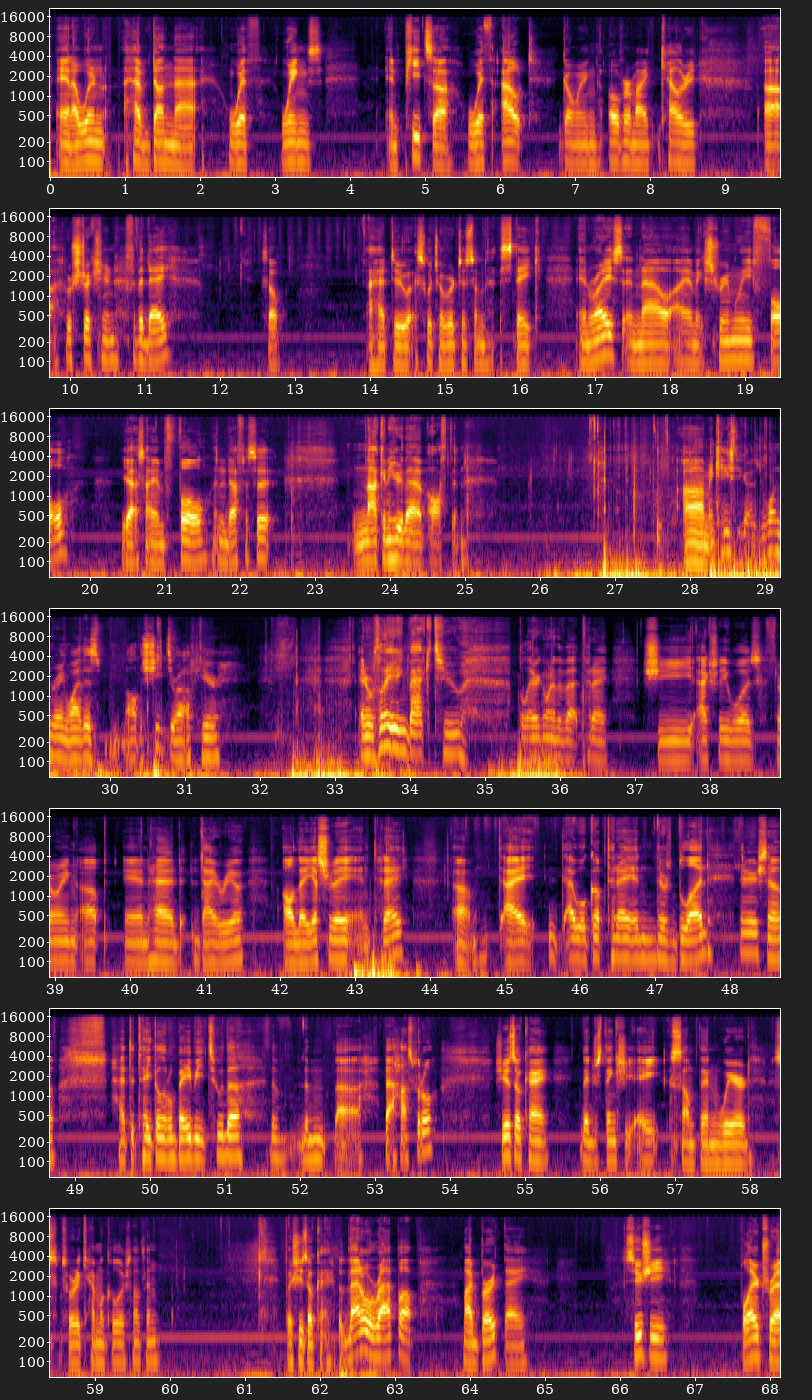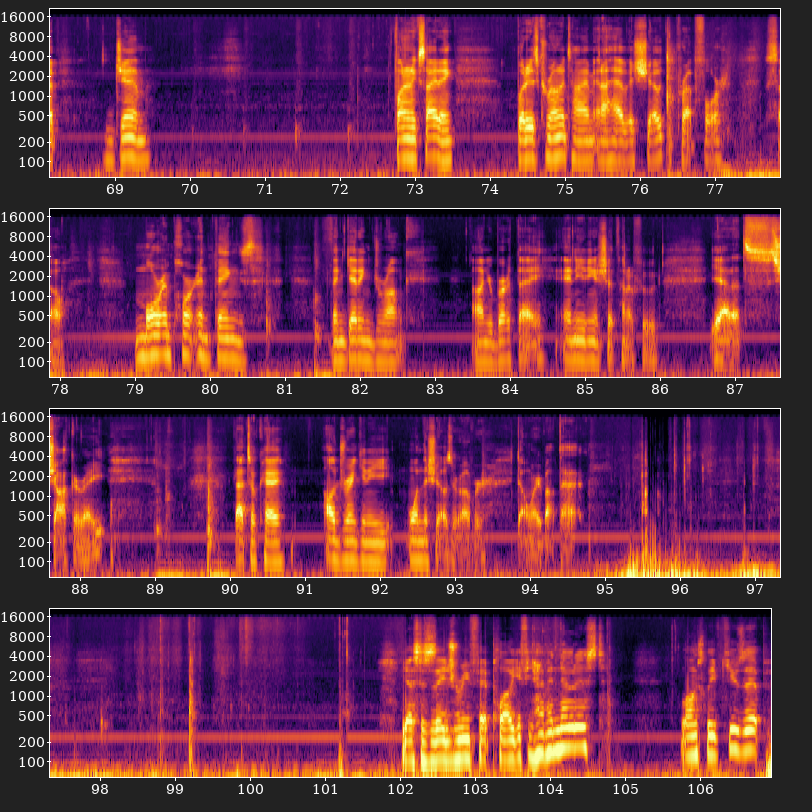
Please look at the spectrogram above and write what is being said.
and I wouldn't have done that with wings and pizza without going over my calorie uh, restriction for the day. So I had to switch over to some steak and rice, and now I am extremely full. Yes, I am full in a deficit. Not gonna hear that often. Um, in case you guys are wondering why this all the sheets are off here, and relating back to Blair going to the vet today, she actually was throwing up and had diarrhea all day yesterday and today. Um, I I woke up today and there's blood there, so I had to take the little baby to the the the uh, vet hospital. She is okay. They just think she ate something weird, some sort of chemical or something. But she's okay. That'll wrap up my birthday. Sushi, Blair trip, gym. Fun and exciting. But it is Corona time and I have a show to prep for. So, more important things than getting drunk on your birthday and eating a shit ton of food. Yeah, that's shocker, right? That's okay. I'll drink and eat when the shows are over. Don't worry about that. Yes, this is a DreamFitt plug. If you haven't noticed, long sleeve Q-zip.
